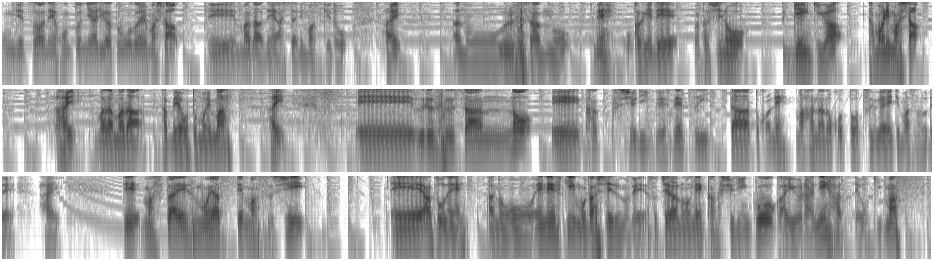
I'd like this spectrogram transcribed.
今月はね本当にありがとうございました、えー、まだね明日ありますけどはい。あのー、ウルフさんのねおかげで私の元気がたまりました。はい。まだまだ食べようと思います。はい。えー、ウルフさんの、えー、各種リンクですね、ツイッターとかね、まあ、花のことをつぶやいてますので、はい。で、まあ、スタイフもやってますし、えー、あとね、あのー、NFT も出しているので、そちらのね、各種リンクを概要欄に貼っておきます。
